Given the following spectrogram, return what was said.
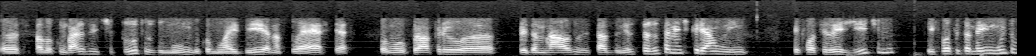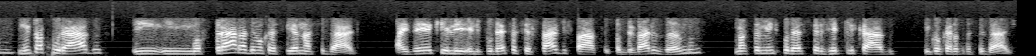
uh, se falou com vários institutos do mundo, como o IDEA na Suécia, como o próprio uh, Freedom House nos Estados Unidos, para justamente criar um índice que fosse legítimo e fosse também muito, muito acurado em, em mostrar a democracia na cidade. A ideia é que ele, ele pudesse acessar de fato sobre vários ângulos, mas também pudesse ser replicado em qualquer outra cidade.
